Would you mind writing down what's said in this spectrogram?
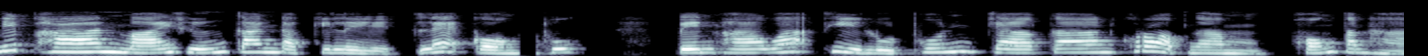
นิพพานหมายถึงการดับกิเลสและกองทุกข์ เป็นภาวะที่หลุดพ้นจากการครอบงำของตัณหา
